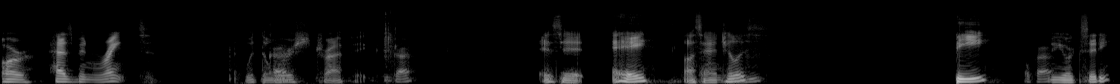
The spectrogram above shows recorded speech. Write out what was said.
or has been ranked with the Okay. worst traffic? Okay. Is it A, Los Angeles? Mhm. B, Okay. New York City?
